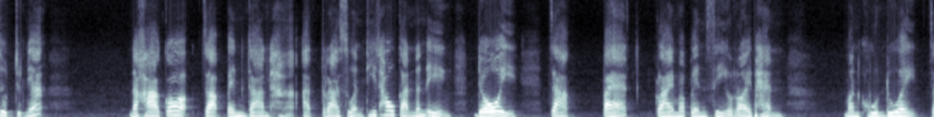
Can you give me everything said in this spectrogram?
จุดจุดเนี้ยนะคะก็จะเป็นการหาอัตราส่วนที่เท่ากันนั่นเอง โดยจาก 8 กลายมาเป็น 400 แผ่น มันคูณด้วยจ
